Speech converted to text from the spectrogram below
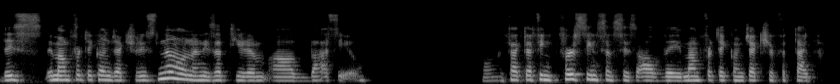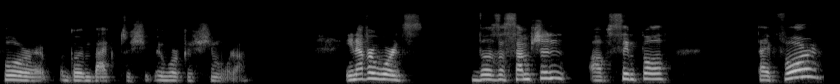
this the Mumford-Tate conjecture is known and is a theorem of Vasiu. In fact, I think first instances of the Mumford-Tate conjecture for type 4 going back to the work of Shimura. In other words, those assumption of simple type 4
